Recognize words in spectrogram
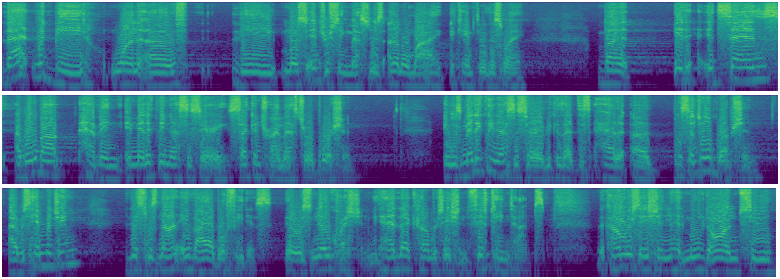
that would be one of the most interesting messages. I don't know why it came through this way, but it, it says, I wrote about having a medically necessary second trimester abortion. It was medically necessary because I had a placental abruption. I was hemorrhaging. This was not a viable fetus. There was no question. We'd had that conversation 15 times. The conversation had moved on to,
